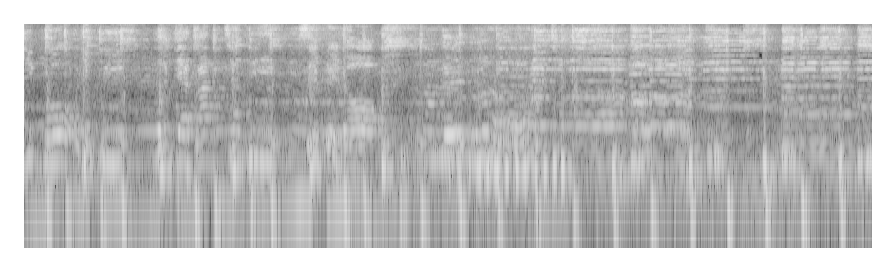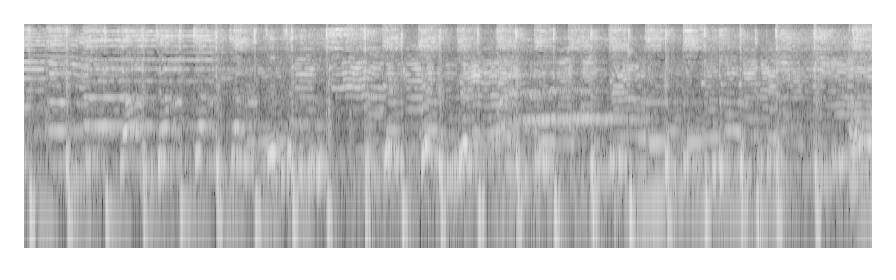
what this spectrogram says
ยิบโบยิบปีเมื่อแจกันฉัดีเสพยบได้ดอกตัว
